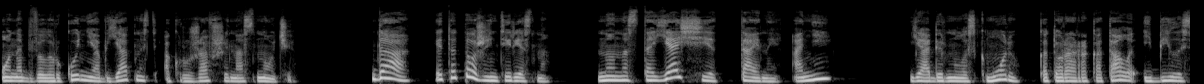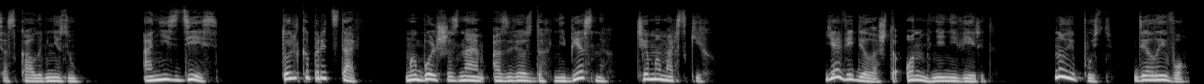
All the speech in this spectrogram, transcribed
Он обвел рукой необъятность окружавшей нас ночи. «Да, это тоже интересно. Но настоящие тайны, они...» Я обернулась к морю, которое рокотало и билось о скалы внизу. «Они здесь. Только представь, мы больше знаем о звездах небесных, чем о морских». Я видела, что он мне не верит. Ну и пусть, дело его.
